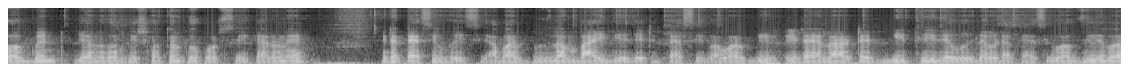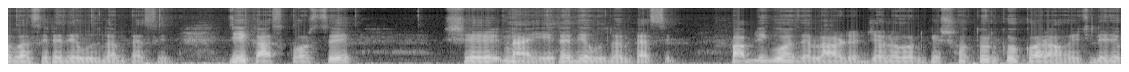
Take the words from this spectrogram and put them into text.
গভর্নমেন্ট জনগণকে সতর্ক করছে, এই কারণে এটা প্যাসিভ হয়েছে। আবার বুঝলাম বাই দিয়ে যেটা প্যাসিভ আবার এটা অ্যালার্টেড বি থ্রি দিয়ে বুঝলাম এটা প্যাসিভ অক্সিলি বা সেটা দিয়ে বুঝলাম প্যাসিভ যে কাজ করছে, সে নাই, এটা দিয়ে বুঝলাম প্যাসিভ পাবলিক ওয়াজ অ্যালার্টেড জনগণকে সতর্ক করা হয়েছিল, এই যে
